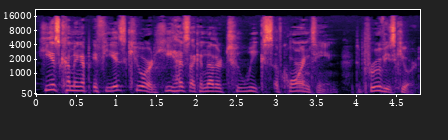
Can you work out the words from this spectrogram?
he is coming up, if he is cured, he has like another two weeks of quarantine to prove he's cured.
